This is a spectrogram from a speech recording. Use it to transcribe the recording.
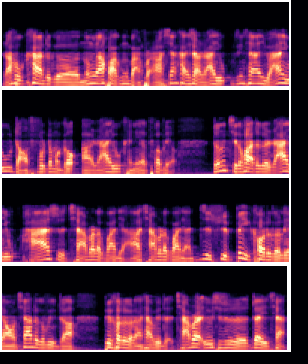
然后看这个能源化工板块啊，先看一下燃油，今天原油涨幅这么高啊，燃油肯定也错不了。整体的话，这个燃油还是前边的观点啊，前边的观点继续背靠这个两千这个位置啊，背靠这个两千位置，前边尤其是这一天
